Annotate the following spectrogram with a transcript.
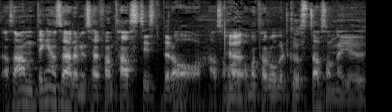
alltså antingen så är de så här fantastiskt bra, alltså om, Ja. man, om man tar Robert Gustafsson är ju,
